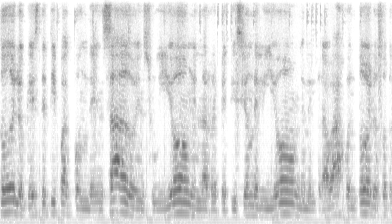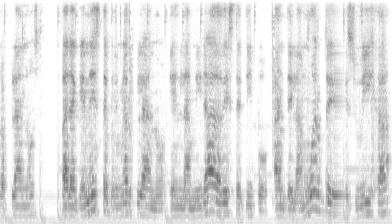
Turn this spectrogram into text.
todo lo que este tipo ha condensado en su guion, en la repetición del guion, en el trabajo, en todos los otros planos, para que en este primer plano, en la mirada de este tipo, ante la muerte de su hija,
